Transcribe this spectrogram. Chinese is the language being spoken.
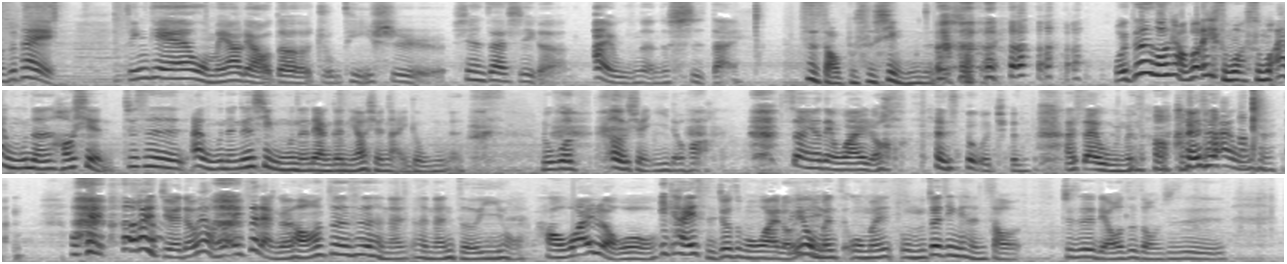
我是佩。今天我们要聊的主题是：现在是一个爱无能的时代，至少不是性无能的时代。我这时候想说，哎、欸，什么什么爱无能，好险！就是爱无能跟性无能两个，你要选哪一个无能？如果二选一的话，虽然有点歪柔，但是我觉得还是爱无能好，还是爱无能。我也我也觉得，我想说，哎、欸，这两个人好像真的是很难很难择一哦，好歪楼哦，一开始就这么歪楼，因为我们我们我们最近很少就是聊这种就是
